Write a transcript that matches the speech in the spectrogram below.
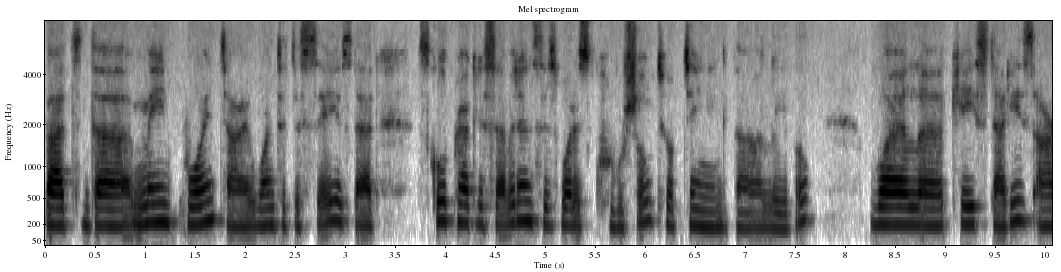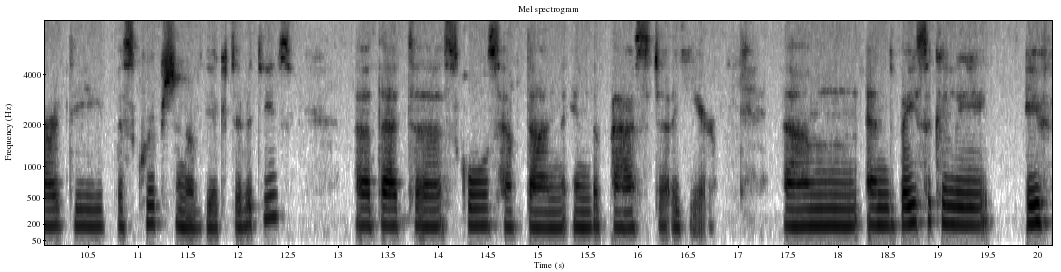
but the main point I wanted to say is that school practice evidence is what is crucial to obtaining the label, while uh, case studies are the description of the activities that uh, schools have done in the past uh, year. Um, and basically, if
